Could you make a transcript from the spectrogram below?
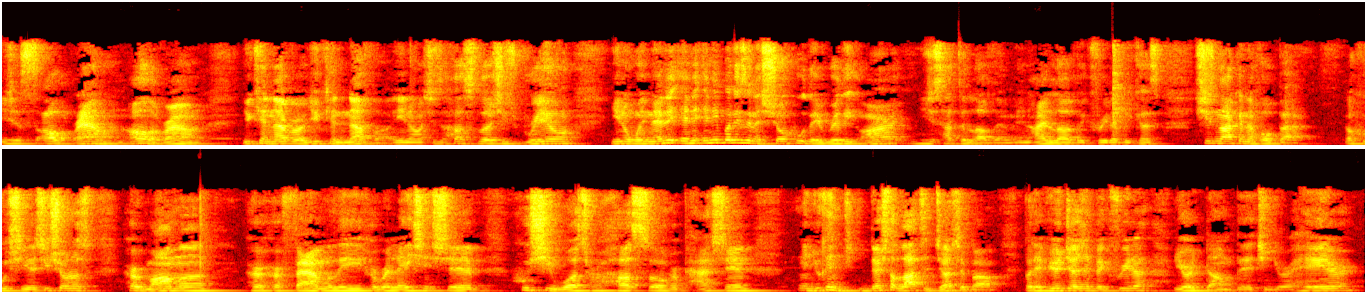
He's just all around, all around. You can never, you can never. You know, she's a hustler. She's real. You know, when any, any, anybody's gonna show who they really are, you just have to love them. And I love Big Freedia because she's not gonna hold back of who she is. She showed us her mama, her her family, her relationship, who she was, her hustle, her passion. And you can there's a lot to judge about. But if you're judging Big Freedia, you're a dumb bitch and you're a hater.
